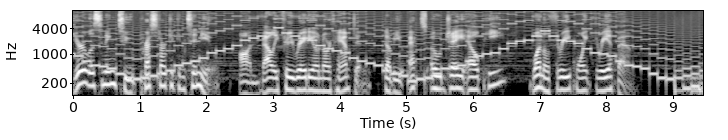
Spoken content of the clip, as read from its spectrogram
You're listening to Press Start to Continue on Valley Free Radio Northampton, WXOJLP 103.3 FM.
